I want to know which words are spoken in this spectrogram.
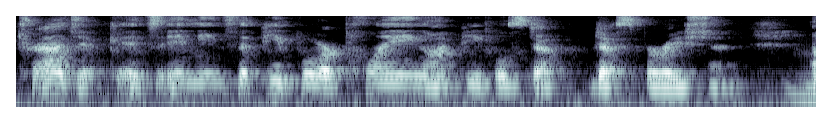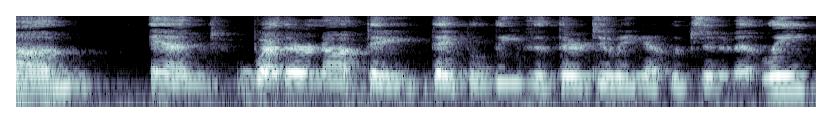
tragic. It's it means that people are playing on people's de- desperation. Mm-hmm. Um, and whether or not they, they believe that they're doing it legitimately,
